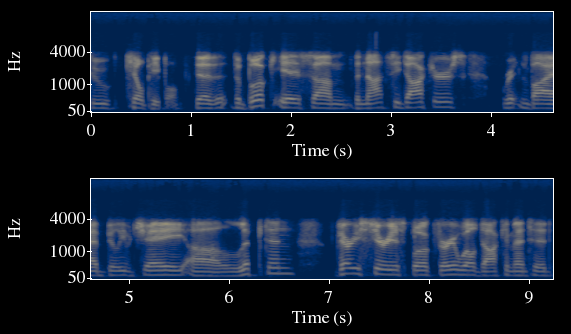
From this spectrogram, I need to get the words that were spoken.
to kill people. The the book is um, the Nazi Doctors, written by I believe Jay uh, Lifton. Very serious book, very well documented,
